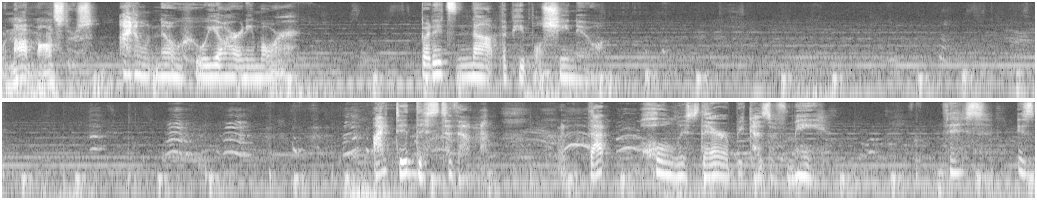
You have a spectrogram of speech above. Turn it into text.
We're not monsters. I don't know who we are anymore. But it's not the people she knew. Did this to them. And that hole is there because of me. This is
